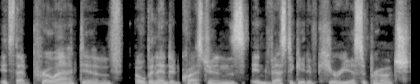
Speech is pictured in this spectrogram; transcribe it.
It's that proactive, open ended questions, investigative, curious approach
